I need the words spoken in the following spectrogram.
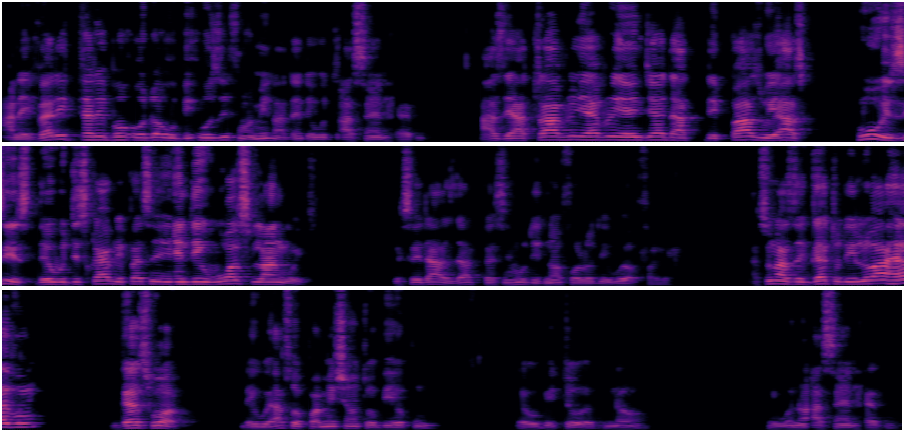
and a very terrible odor will be oozing from it, and then they will ascend heaven. As they are traveling, every angel that they pass will ask, Who is this? They will describe the person in the worst language. They say that is that person who did not follow the way of Allah. As soon as they get to the lower heaven, guess what? They will ask for permission to be opened. They will be told, No, he will not ascend heaven.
